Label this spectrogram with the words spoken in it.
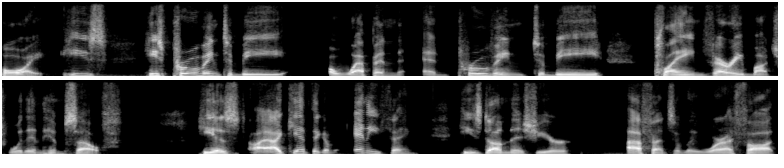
boy, he's he's proving to be a weapon and proving to be playing very much within himself. He is, I, I can't think of anything he's done this year offensively where I thought,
